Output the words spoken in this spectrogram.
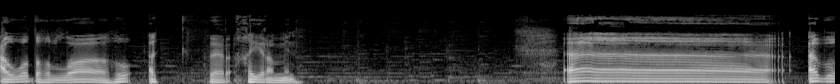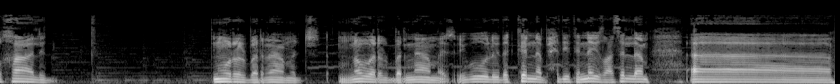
عوضه الله أكثر خيرا منه. أبو خالد نور البرنامج منور البرنامج يقول يذكرنا بحديث النبي صلى الله عليه وسلم آه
